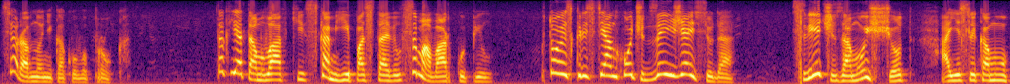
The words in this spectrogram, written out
все равно никакого прока. Так я там лавки, скамьи поставил, самовар купил. Кто из крестьян хочет, заезжай сюда. Свечи за мой счет, а если кому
